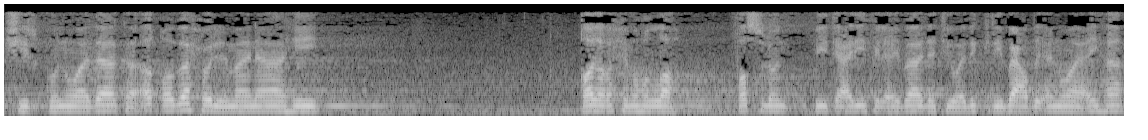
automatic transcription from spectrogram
شرك وذاك أقبح المناهي قال رحمه الله فصل في تعريف العبادة وذكر بعض أنواعها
